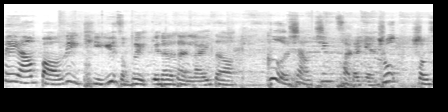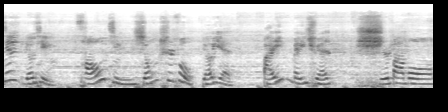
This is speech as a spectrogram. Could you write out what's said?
绵阳保利体育总会为大家带来的各项精彩的演出，首先有请曹锦雄师傅表演白眉拳十八摸。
